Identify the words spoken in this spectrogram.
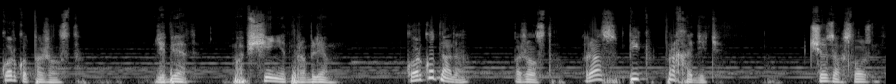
QR-код, пожалуйста. Ребят, вообще нет проблем. QR-код надо? Пожалуйста. Раз, пик, проходите. Что за сложность?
